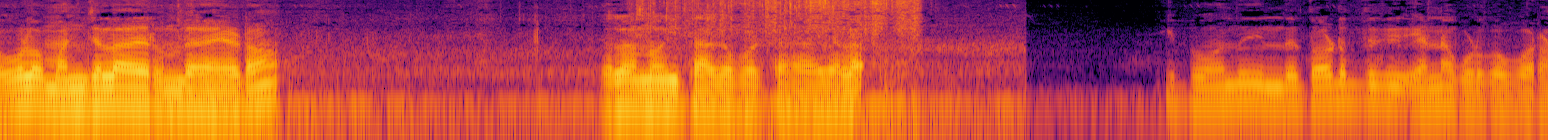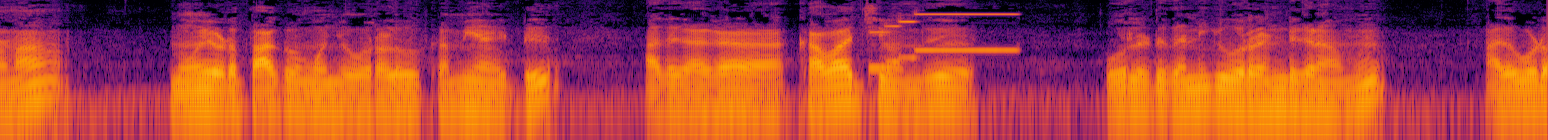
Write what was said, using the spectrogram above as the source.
எவ்வளோ மஞ்சளாக இருந்த இடம்? இதெல்லாம் நோய் தாக்கப்பட்ட இதெல்லாம் இப்போ வந்து இந்த தோட்டத்துக்கு என்ன கொடுக்க போகிறோன்னா நோயோட தாக்கம் கொஞ்சம் ஓரளவு கம்மியாயிட்டு அதுக்காக கவாச்சி வந்து ஒரு லிட்டர் தண்ணிக்கு ஒரு ரெண்டு கிராமு அது கூட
